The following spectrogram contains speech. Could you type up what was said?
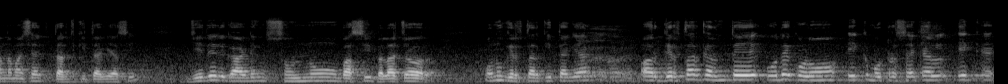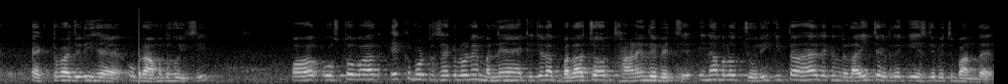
ਨਵਾਂਸ਼ਹਿਰ 'ਚ ਦਰਜ ਕੀਤਾ ਗਿਆ ਸੀ, ਜਿਹਦੇ ਰਿਗਾਰਡਿੰਗ ਸੋਨੂ ਵਾਸੀ ਬਲਾਚੌਰ ਉਹਨੂੰ ਗ੍ਰਿਫਤਾਰ ਕੀਤਾ ਗਿਆ ਔਰ ਗ੍ਰਿਫਤਾਰ ਕਰਨ ਤੇ ਉਹਦੇ ਕੋਲੋਂ ਇੱਕ ਮੋਟਰਸਾਈਕਲ, ਇੱਕ ਐਕਟਿਵਾ ਜਿਹੜੀ ਹੈ, ਉਹ ਬਰਾਮਦ ਹੋਈ ਸੀ। ਔਰ ਉਸ ਤੋਂ ਬਾਅਦ ਇੱਕ ਮੋਟਰਸਾਈਕਲ ਉਹਨੇ ਮੰਨਿਆ ਹੈ ਕਿ ਜਿਹੜਾ ਬਲਾਚੌਰ ਥਾਣੇ ਦੇ ਵਿੱਚ ਇਹਨਾਂ ਵੱਲੋਂ ਚੋਰੀ ਕੀਤਾ ਹੋਇਆ ਲੇਕਿਨ ਲੜਾਈ ਝਗੜੇ ਦੇ ਕੇਸ ਦੇ ਵਿੱਚ ਬੰਦ ਹੈ,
